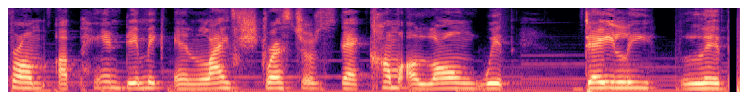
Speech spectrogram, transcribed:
from a pandemic and life stressors that come along with daily living?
